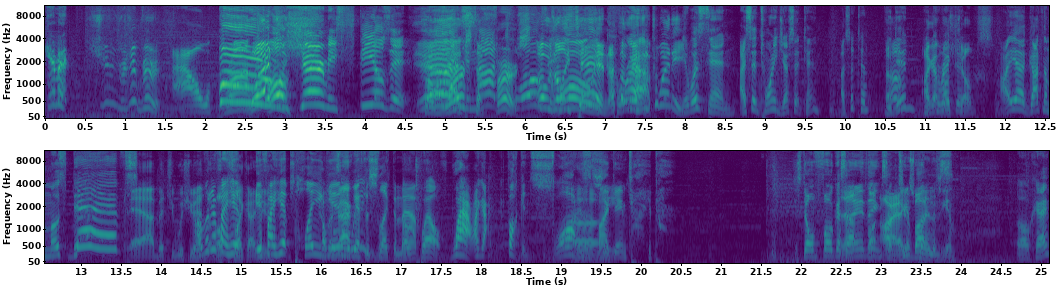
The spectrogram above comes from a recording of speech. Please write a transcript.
Damn it. Ow. What? Oh, Jeremy steals it. Yes. worst to Cannot first. Oh, it was only. Holy 10. I thought we had 20. It was 10. I said 20. Geoff said 10. I said 10. He Oh, did. I He got most corrected. jumps. I uh, got the most deaths. Yeah, I bet you wish you I had wonder the if I ups hit like I if do. I hit play Coming again, back. we have to select the Oh, map. 12. Wow, I got fucking slaughtered. Uh, This is my game type. Just don't focus Yeah, on anything All right, I except guess two buttons. this again. Okay.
